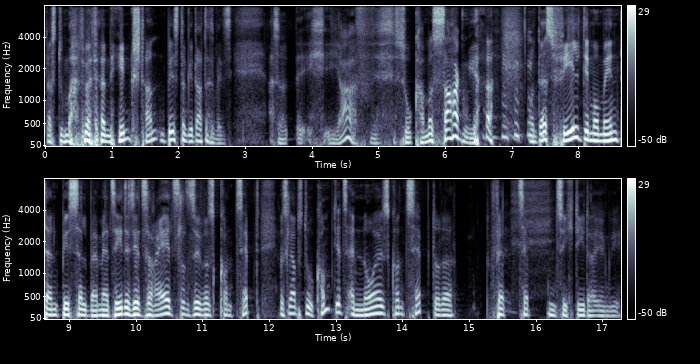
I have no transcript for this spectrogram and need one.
dass du manchmal daneben gestanden bist und gedacht hast, "Wenn's- also ich, ja, so kann man es sagen, ja. Und das fehlt im Moment ein bisschen bei Mercedes. Jetzt rätseln sie über das Konzept. Was glaubst du, kommt jetzt ein neues Konzept oder verzepten sich die da irgendwie?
